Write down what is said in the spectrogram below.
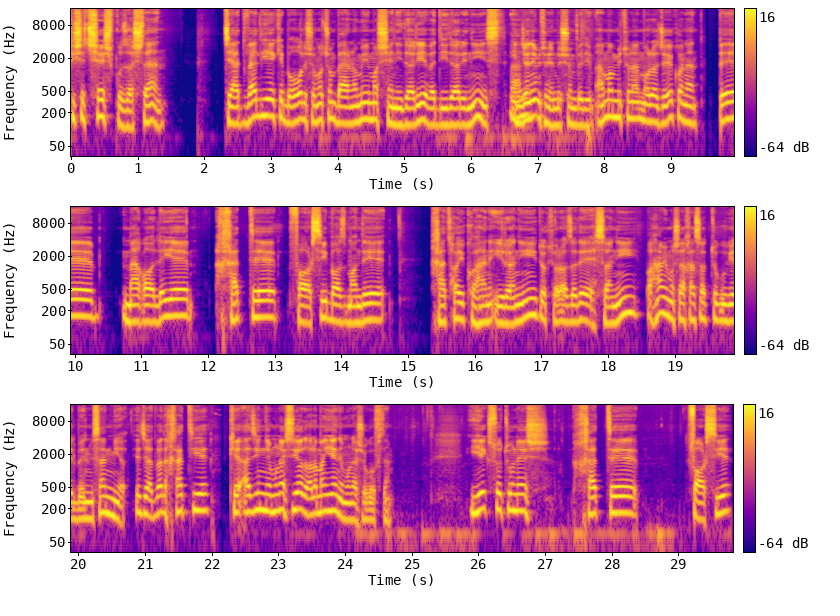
پیش چشم گذاشتن جدولیه که به قول شما چون برنامه ما شنیداریه و دیداری نیست بله. اینجا نمی‌تونیم نشون بدیم اما می‌تونن مراجعه کنن به مقاله خط فارسی بازمانده خطهای کهن ایرانی دکتر آزاده احسانی با همین مشخصات تو گوگل بنویسن میاد. یه جدول خطیه که از این نمونهش زیاد حالا من یه نمونهش رو گفتم. یک ستونش خط فارسیه.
